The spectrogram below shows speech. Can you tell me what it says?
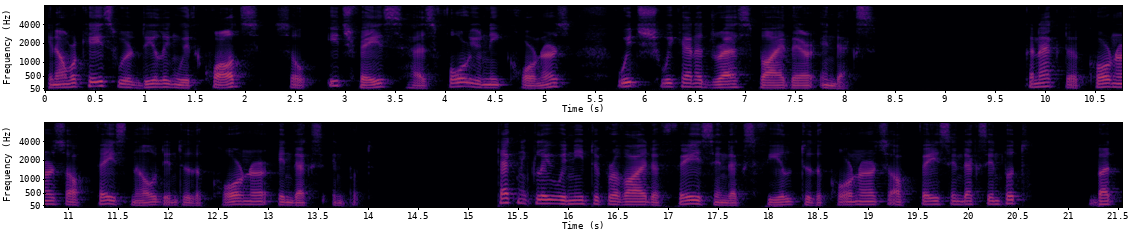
In our case, we're dealing with quads, so each face has four unique corners, which we can address by their index. Connect the corners of face node into the corner index input. Technically, we need to provide a face index field to the corners of face index input, but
